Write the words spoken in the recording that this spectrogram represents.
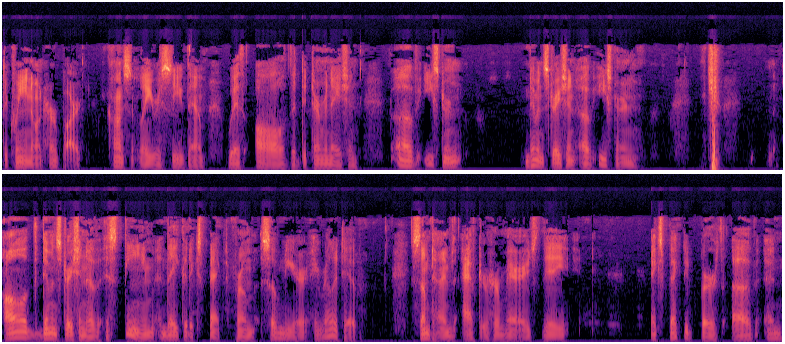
The queen, on her part, constantly received them with all the determination of Eastern demonstration of Eastern all the demonstration of esteem they could expect from so near a relative. Sometimes after her marriage, the expected birth of an,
